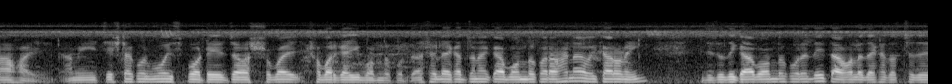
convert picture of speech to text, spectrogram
না হয়। আমি চেষ্টা করব স্পটে যাওয়ার সময় সবার গাড়ি বন্ধ করতে। আসলে এক একজনের গা বন্ধ করা হয় না, ওই কারণেই যে যদি গা বন্ধ করে দেই, তাহলে দেখা যাচ্ছে যে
